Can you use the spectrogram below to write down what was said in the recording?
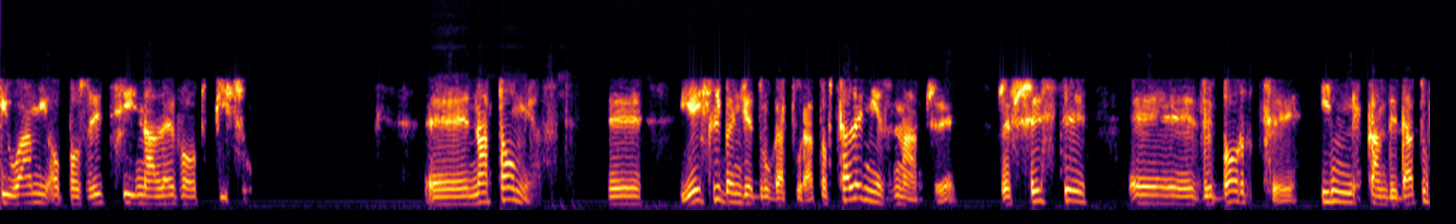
siłami opozycji na lewo od PiSu. E, natomiast e, jeśli będzie druga tura, to wcale nie znaczy, że wszyscy wyborcy innych kandydatów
